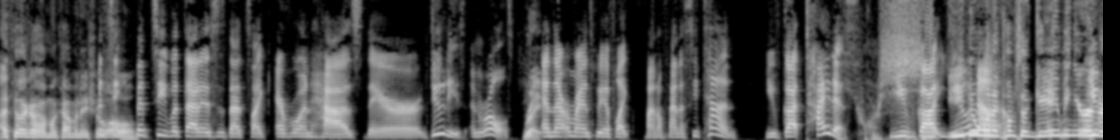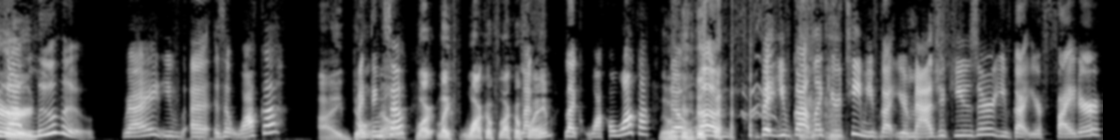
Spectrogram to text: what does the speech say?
i feel like i'm a combination But of all of them but see what that is is that's like everyone has their duties and roles. Right. And that reminds me of like Final Fantasy X. You've got Tidus. You You've so- got even when it comes to gaming you're a You've nerd got Lulu, right? You've uh, is it Wakka? i don't think know so. Wa- like waka flocka like, flame like Waka Waka. No. Um, but you've got like your team. You've got your magic user. You've got your fighter.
